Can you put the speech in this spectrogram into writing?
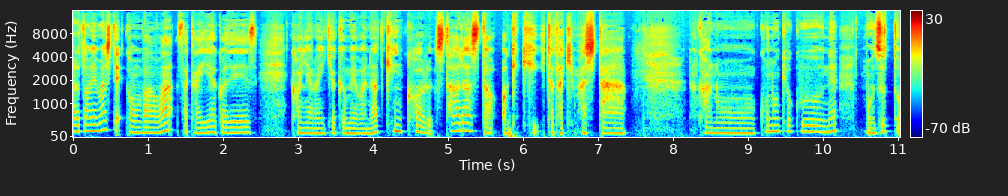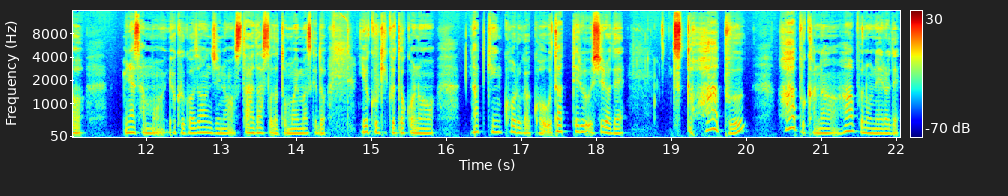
改めまして、こんばんは、坂井優子です。今夜の一曲目は、ナッキンコール、スターダストお聴きいただきました。なんかあのー、この曲ね、もうずっと皆さんもよくご存知のスターダストだと思いますけど、よく聞くとこのナッキンコールがこう歌ってる後ろで、ずっとハープ？ハープかな？ハープの音色で、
